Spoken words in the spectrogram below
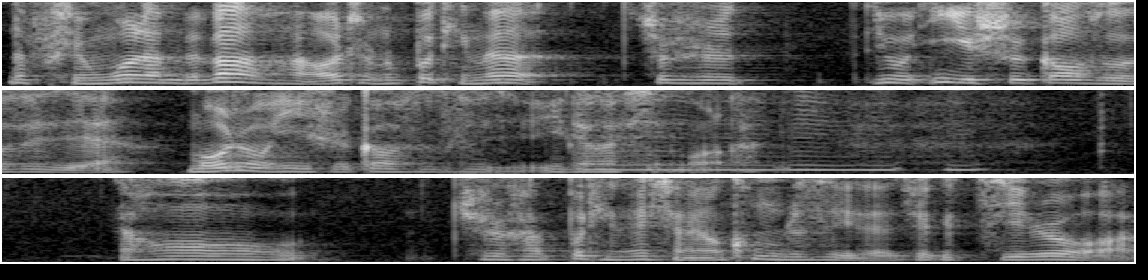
那醒不过来没办法，我只能不停的就是用意识告诉自己，某种意识告诉自己一定要醒过来。嗯嗯嗯。然后就是还不停的想要控制自己的这个肌肉啊、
